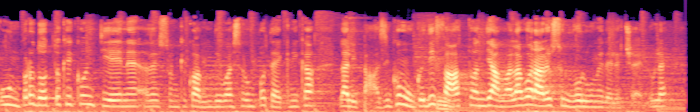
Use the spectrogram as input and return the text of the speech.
un prodotto che contiene, adesso anche qua devo essere un po' tecnica, la lipasi. Comunque di mm. fatto andiamo a lavorare sul volume delle cellule.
